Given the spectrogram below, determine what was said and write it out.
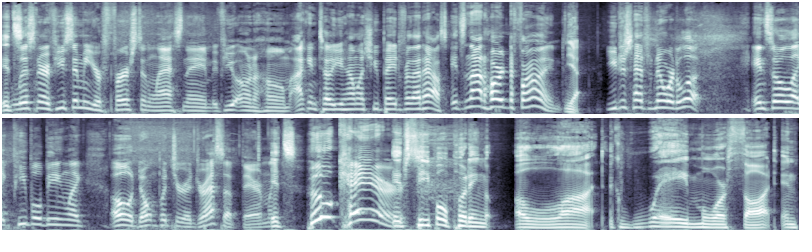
It's- listener if you send me your first and last name if you own a home, I can tell you how much you paid for that house. It's not hard to find. Yeah. You just have to know where to look. And so like people being like, "Oh, don't put your address up there." I'm like, It's- "Who cares?" It's people putting a lot, like way more thought in,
